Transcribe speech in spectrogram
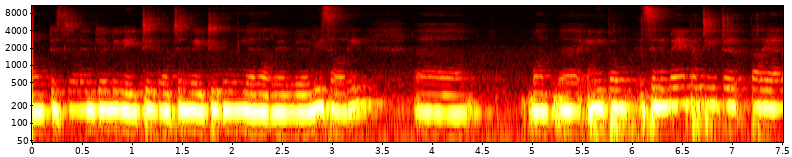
ആർട്ടിസ്റ്റുകൾ എനിക്ക് വേണ്ടി വെയിറ്റ് ചെയ്തു. അച്ഛൻ വെയിറ്റ് ചെയ്തെന്ന് ഞാൻ അറിയാൻ റിയലി സോറി ഇനിയിപ്പം സിനിമയെ പറ്റിയിട്ട് പറയാനാണെന്നുണ്ടെങ്കിൽ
